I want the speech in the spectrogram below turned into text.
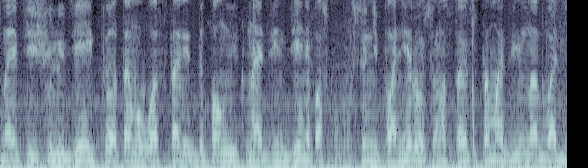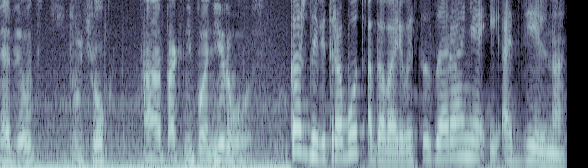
найти еще людей, то там его оставить дополнительно один день, а поскольку все не планировалось, он остается там один на два дня делать стручок. А так не планировалось? Каждый вид работ оговаривается заранее и отдельно.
